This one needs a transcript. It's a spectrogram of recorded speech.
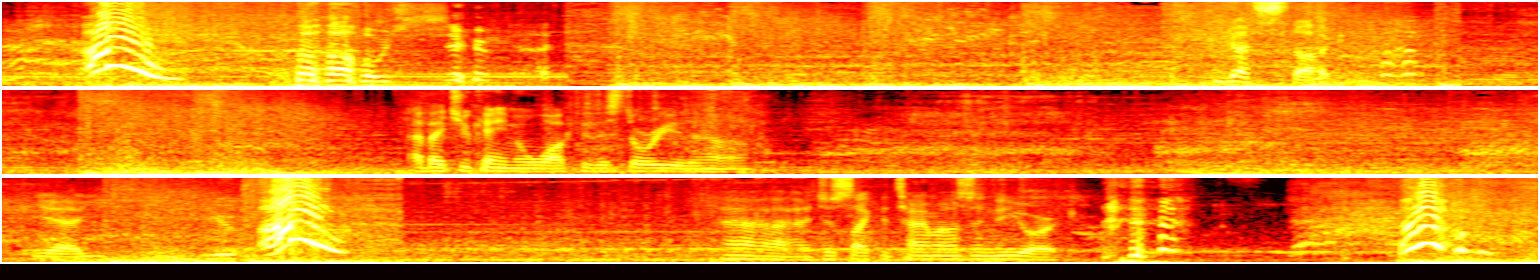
Oh! Oh, shoot. Got stuck. I bet you can't even walk through the store either, huh? Yeah, you... you oh! Ah, just like the time I was in New York. oh!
